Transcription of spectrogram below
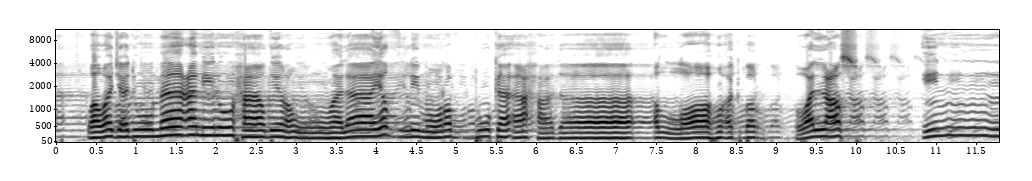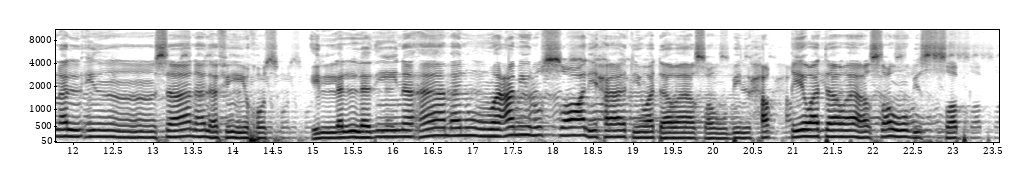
ووجدوا ما عملوا حاضرا ولا يظلم ربك أحدا. الله أكبر. والعصر. إن الإنسان لفي خسر. إلا الذين آمنوا وعملوا الصالحات وتواصوا بالحق وتواصوا بالصبر.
